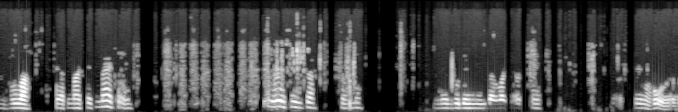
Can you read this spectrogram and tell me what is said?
була 15 метрів. Висенька, тому не будемо їй давати рости, рости вгору.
